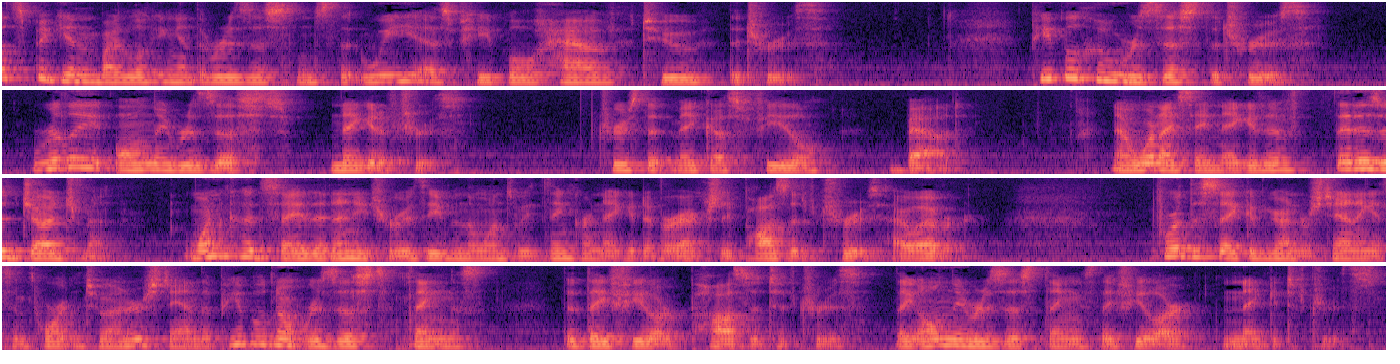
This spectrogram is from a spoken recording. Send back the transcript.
Let's begin by looking at the resistance that we as people have to the truth. People who resist the truth really only resist negative truths, truths that make us feel bad. Now, when I say negative, that is a judgment. One could say that any truth, even the ones we think are negative, are actually positive truths. However, for the sake of your understanding, it's important to understand that people don't resist things that they feel are positive truths. They only resist things they feel are negative truths.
